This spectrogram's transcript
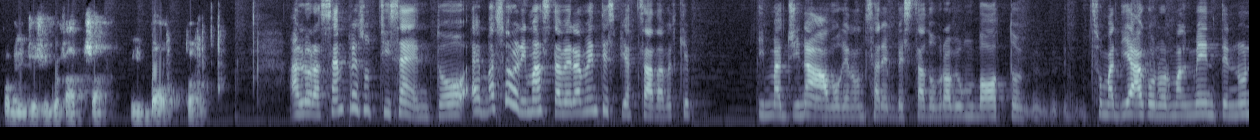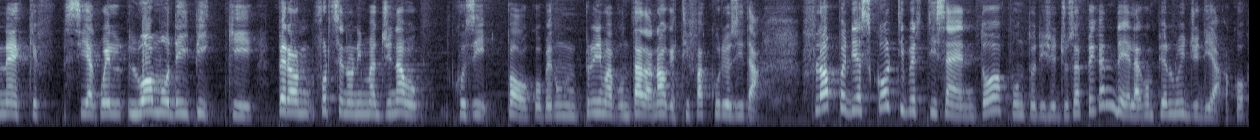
pomeriggio 5 faccia il botto. Allora, sempre su Ti Sento, eh, ma sono rimasta veramente spiazzata perché immaginavo che non sarebbe stato proprio un botto. Insomma, Diaco normalmente non è che sia quel, l'uomo dei picchi, però forse non immaginavo così poco per una prima puntata no, che ti fa curiosità. Flop di ascolti per Ti Sento, appunto dice Giuseppe Candela con Pierluigi Diaco.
